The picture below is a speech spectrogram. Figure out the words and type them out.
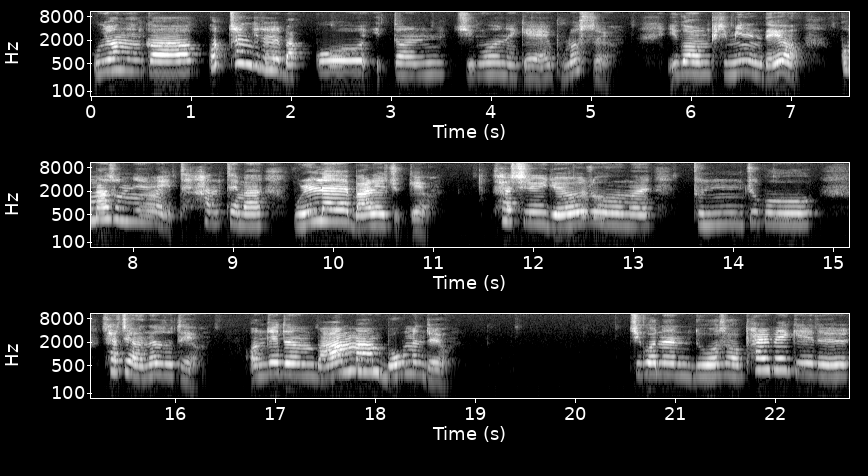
우영이가 꽃향기를 맡고 있던 직원에게 물었어요. 이건 비밀인데요. 꼬마 손님한테만 몰래 말해줄게요. 사실 여름은 돈 주고 사지 않아도 돼요. 언제든 마음만 먹으면 돼요. 직원은 누워서 팔베개를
